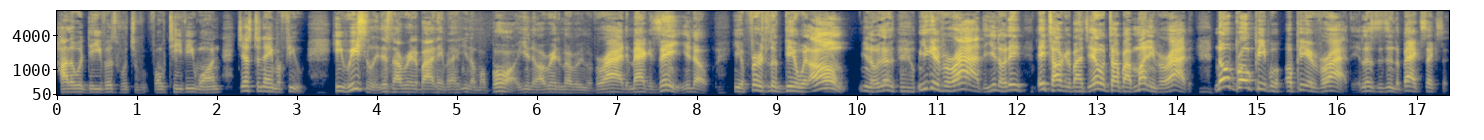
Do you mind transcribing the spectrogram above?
Hollywood Divas, which from TV One, just to name a few. He recently, this I read about him, you know, my boy, you know, I read him in a Variety magazine, you know, he a first look deal with OWN. You know, when you get a Variety, you know, they they talking about you. They don't talk about money in Variety. No broke people appear in Variety unless it's in the back section.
